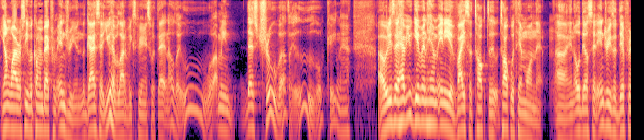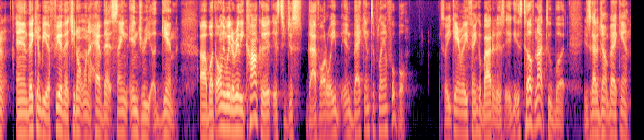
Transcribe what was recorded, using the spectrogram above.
young wide receiver coming back from injury, and the guy said, "You have a lot of experience with that." And I was like, "Ooh, well, I mean, that's true." But I was like, "Ooh, okay now." Uh, what he said, "Have you given him any advice or talk to talk with him on that?" Uh, and Odell said, "Injuries are different, and there can be a fear that you don't want to have that same injury again." Uh, but the only way to really conquer it is to just dive all the way in back into playing football. So you can't really think about it. It's, it's tough not to, but you just got to jump back in.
